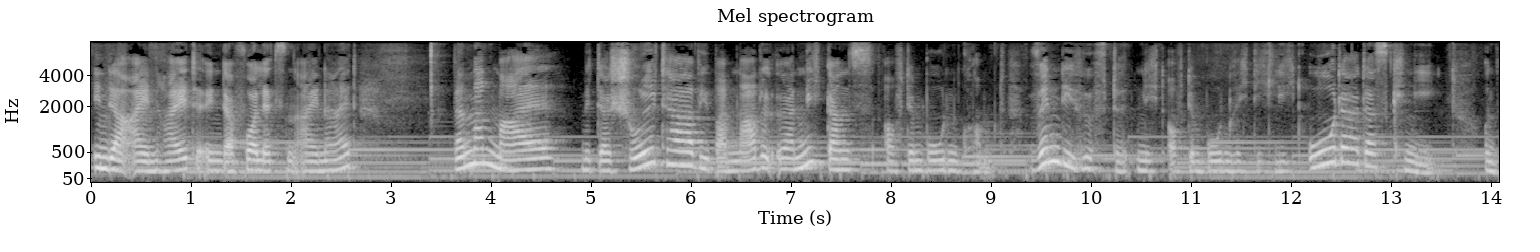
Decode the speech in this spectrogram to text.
in der Einheit, in der vorletzten Einheit. Wenn man mal mit der Schulter wie beim Nadelöhr nicht ganz auf den Boden kommt, wenn die Hüfte nicht auf dem Boden richtig liegt oder das Knie. Und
